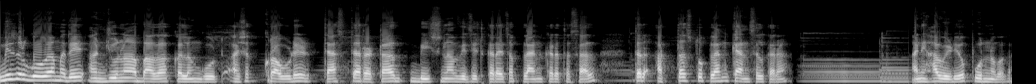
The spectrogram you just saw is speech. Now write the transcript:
तुम्ही जर गोव्यामध्ये अंजुना बागा कलंगूट अशा क्राऊडेड त्याच त्या रटाळ बीचना व्हिजिट करायचा प्लॅन करत असाल तर आत्ताच तो प्लॅन कॅन्सल करा. आणि हा व्हिडिओ पूर्ण बघा.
